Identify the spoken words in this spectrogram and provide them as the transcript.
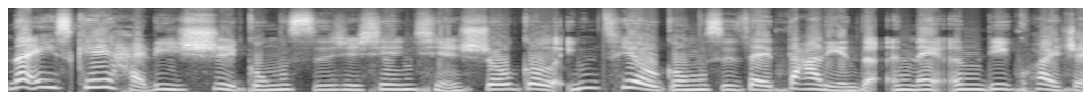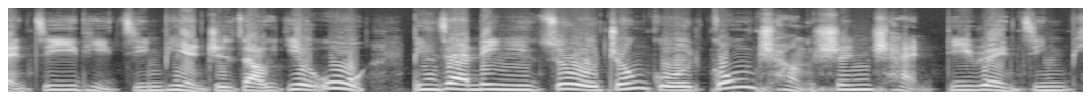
那 SK 海力士公司是先前。收购了 Intel 公司在大连的 NAND 快闪记忆体晶片制造业务，并在另一座中国工厂生产低润晶片。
